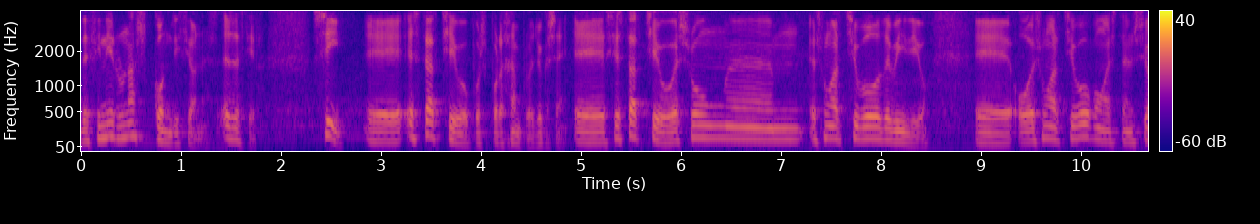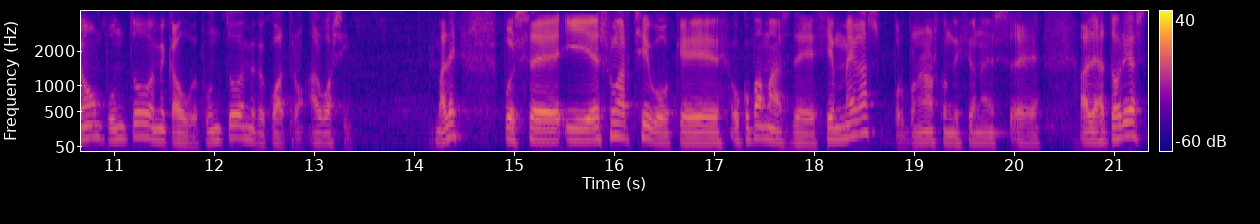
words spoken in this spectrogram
definir unas condiciones. Es decir, si eh, este archivo, pues por ejemplo, yo qué sé, si este archivo es un, es un archivo de vídeo eh, o es un archivo con extensión .mkv, .mp4, algo así. ¿Vale? Pues, eh, y es un archivo que ocupa más de 100 megas, por poner unas condiciones eh, aleatorias,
